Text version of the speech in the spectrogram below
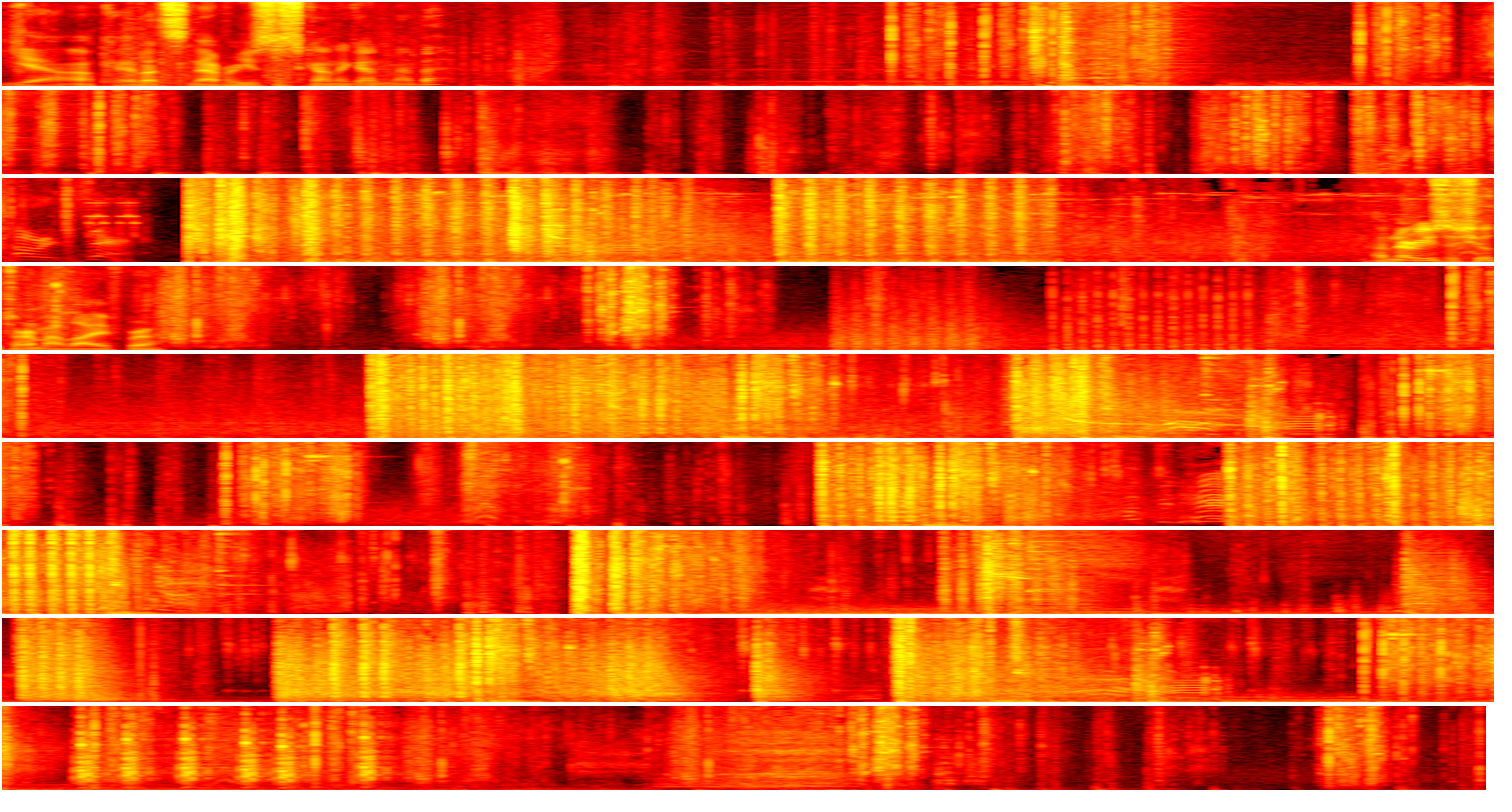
Yeah, okay, let's never use this gun again, maybe. I've never used a shield turret in my life, bro.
